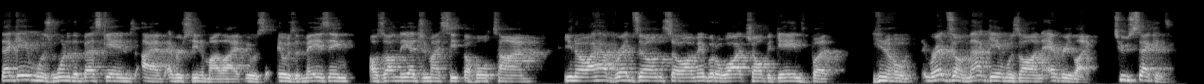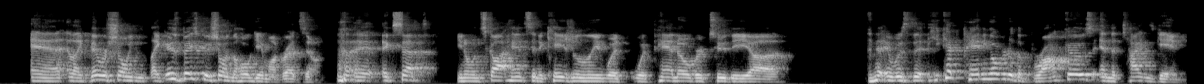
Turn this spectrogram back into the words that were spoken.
that game was one of the best games I have ever seen in my life. It was it was amazing. I was on the edge of my seat the whole time. You know, I have red zone, so I'm able to watch all the games. But you know, red zone that game was on every like two seconds, and like they were showing like it was basically showing the whole game on red zone, except you know when Scott Hanson occasionally would would pan over to the. Uh, it was that he kept panning over to the Broncos and the Titans game.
